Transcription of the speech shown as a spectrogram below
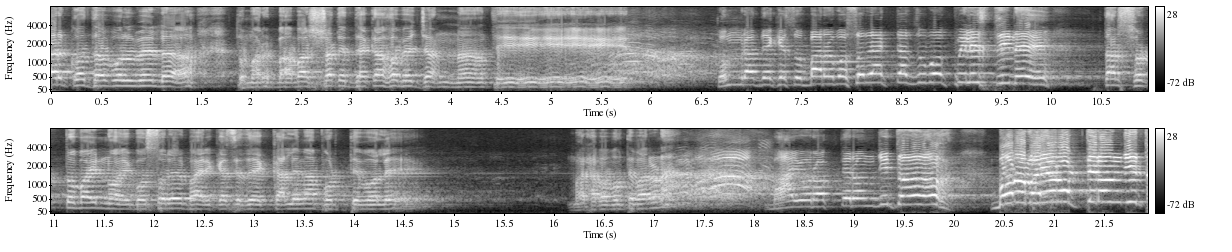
আর কথা বলবে না। তোমার বাবার সাথে দেখা হবে জান্নাতে। তোমরা দেখেছ, বারো বছরে একটা যুবক ফিলিস্তিনে, তার ছোট্ট ভাই নয় বছরের ভাইয়ের কাছে যে কালেমা পড়তে বলে। মারাবা বলতে পারো না? ভাইও রক্তে রঞ্জিত, বড় ভাই ও রক্তে রঞ্জিত।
